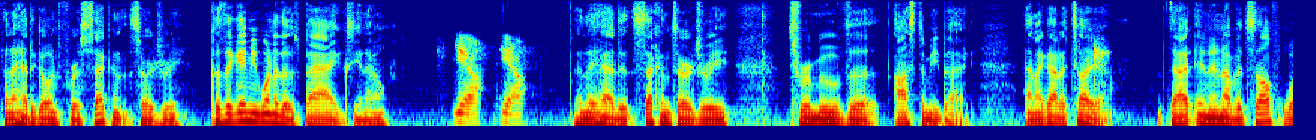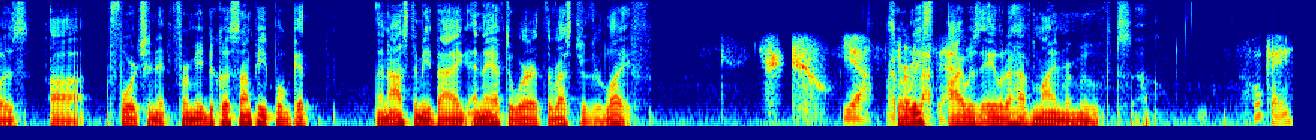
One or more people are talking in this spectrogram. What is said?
then I had to go in for a second surgery because they gave me one of those bags, you know, Yeah, yeah. and they had a second surgery to remove the ostomy bag. And I got to tell you, that in and of itself was uh, fortunate for me because some people get an ostomy bag and they have to wear it the rest of their life. Yeah, I've so heard at least. I was able to have mine removed. So, okay,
